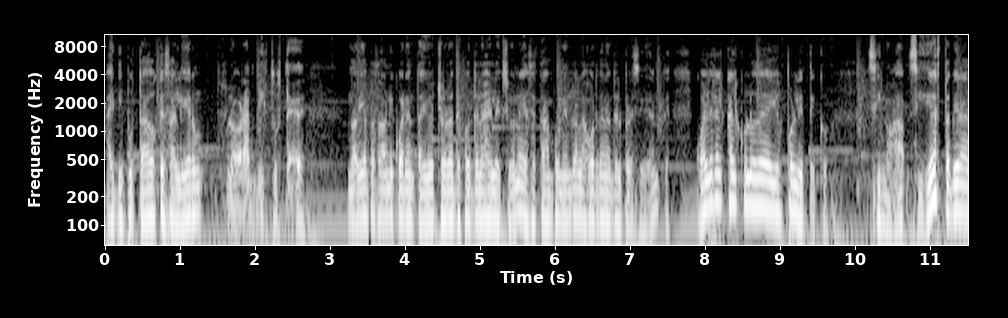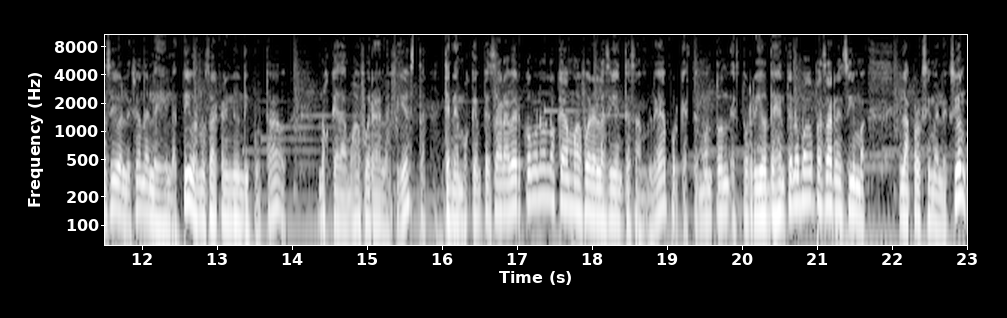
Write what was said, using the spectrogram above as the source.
hay diputados que salieron, lo habrán visto ustedes, no habían pasado ni 48 horas después de las elecciones y ya se estaban poniendo a las órdenes del presidente. ¿Cuál era el cálculo de ellos políticos? Si, nos ha- si estas hubieran sido elecciones legislativas, no sacan ni un diputado. Nos quedamos afuera de la fiesta. Tenemos que empezar a ver cómo no nos quedamos afuera de la siguiente asamblea, porque este montón, estos ríos de gente nos van a pasar encima en la próxima elección.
